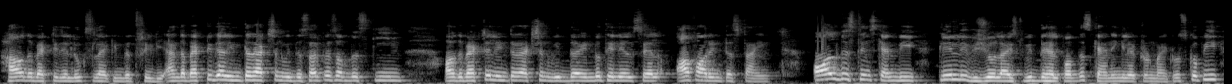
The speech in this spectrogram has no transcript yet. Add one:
how the bacteria looks like in the 3D and the bacterial interaction with the surface of the skin or the bacterial interaction with the endothelial cell of our intestine all these things can be clearly visualized with the help of the scanning electron microscopy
